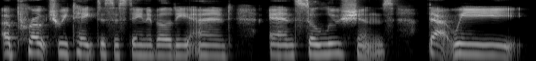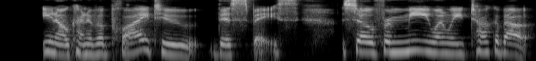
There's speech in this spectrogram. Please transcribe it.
approach we take to sustainability and and solutions that we you know kind of apply to this space. So for me when we talk about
